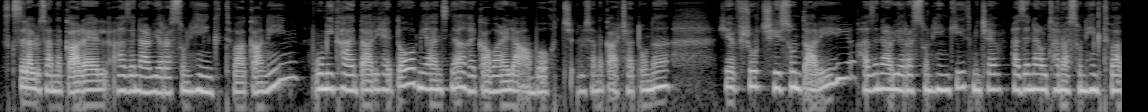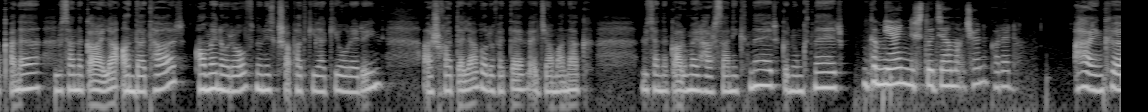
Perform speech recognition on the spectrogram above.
սկսել է լուսանկարել 1935 թվականին ու մի քանի տարի հետո միանձնյա ղեկավարել է ամբողջ լուսանկարչատունը եւ շուրջ 50 տարի 1935-ից մինչեւ 1985 թվականը լուսանկարել է անդադար ամեն օրով նույնիսկ շաբաթ-կիրակի օրերին աշխատել է, որովհետեւ այդ ժամանակ լուսանկարում էր հարսանիքներ, կնունքներ։ Ինքը միայն իր ստուդիայում չէ նկարել։ Հա, ինքը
